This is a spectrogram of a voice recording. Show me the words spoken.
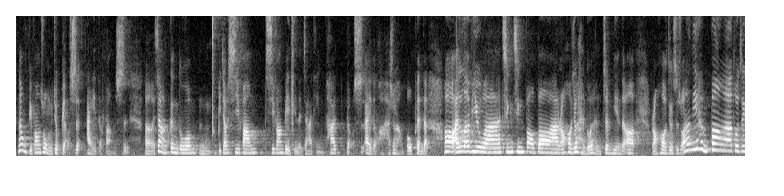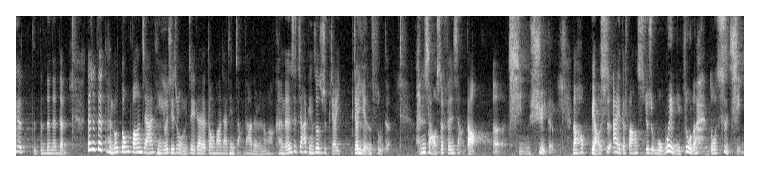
那比方说，我们就表示爱的方式，呃，像更多嗯比较西方西方背景的家庭，他表示爱的话，他是很 open 的哦，I love you 啊，亲亲抱抱啊，然后就很多很正面的啊，然后就是说啊，你很棒啊，做这个等等等等等。但是在很多东方家庭，尤其是我们这一代的东方家庭长大的人的话，可能是家庭都是比较比较严肃的，很少是分享到。呃，情绪的，然后表示爱的方式就是我为你做了很多事情，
